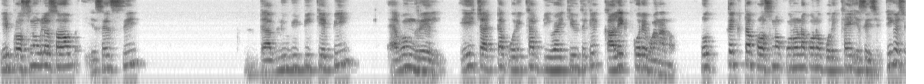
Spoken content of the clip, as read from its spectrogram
এই প্রশ্নগুলো সব এসএসসি ডাব্লিউবিপি কেপি এবং রেল, এই চারটা পরীক্ষার পিওয়াই কিউ থেকে কালেক্ট করে বানানো। প্রত্যেকটা প্রশ্ন কোনো না কোনো পরীক্ষায় এসেছে, ঠিক আছে?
